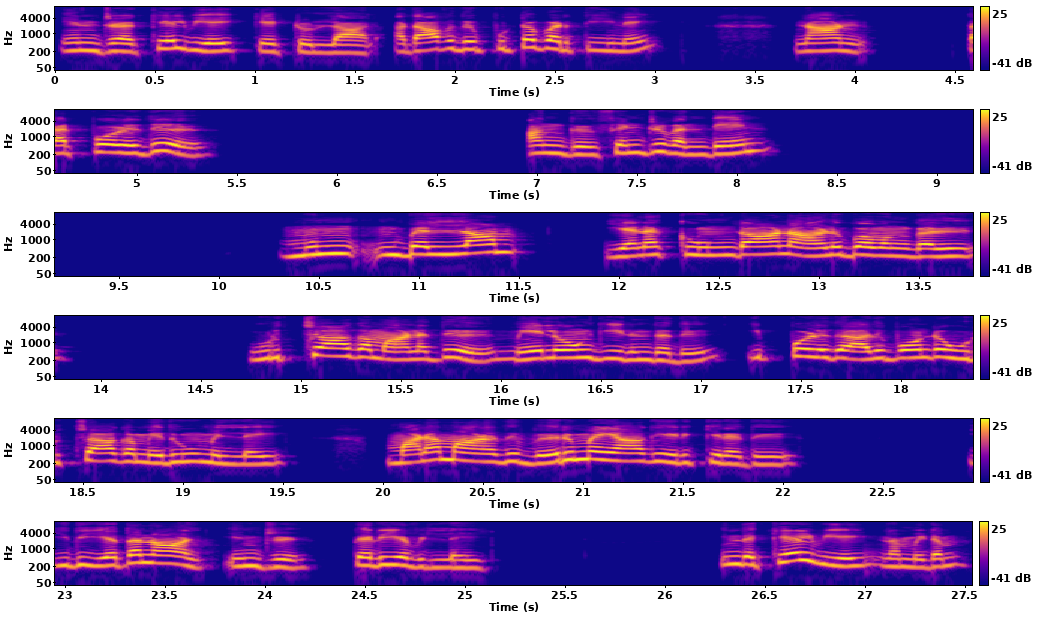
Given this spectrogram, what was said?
என்ற கேள்வியை கேட்டுள்ளார். அதாவது புட்டபர்த்தியினை நான் தற்பொழுது அங்கு சென்று வந்தேன். முன்பெல்லாம் எனக்கு உண்டான அனுபவங்கள் உற்சாகமானது மேலோங்கி இருந்தது இப்பொழுது அதுபோன்ற உற்சாகம் எதுவும் இல்லை. மனமானது வெறுமையாக இருக்கிறது. இது எதனால் என்று தெரியவில்லை. இந்த கேள்வியை நம்மிடம்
